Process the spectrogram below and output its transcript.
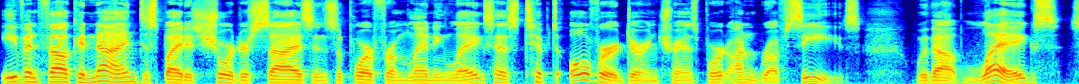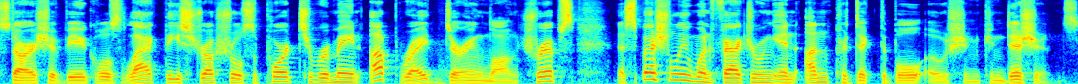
Even Falcon 9, despite its shorter size and support from landing legs, has tipped over during transport on rough seas. Without legs, Starship vehicles lack the structural support to remain upright during long trips, especially when factoring in unpredictable ocean conditions.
